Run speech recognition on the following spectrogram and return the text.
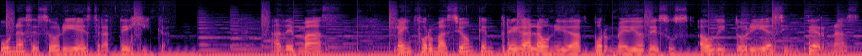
una asesoría estratégica. Además, la información que entrega la unidad por medio de sus auditorías internas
